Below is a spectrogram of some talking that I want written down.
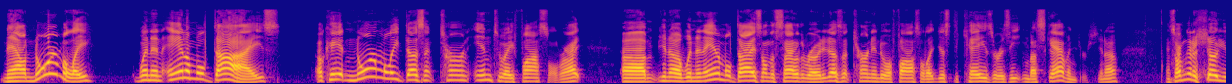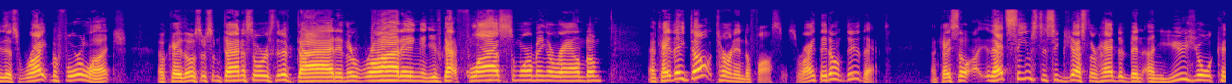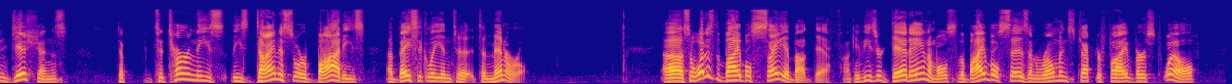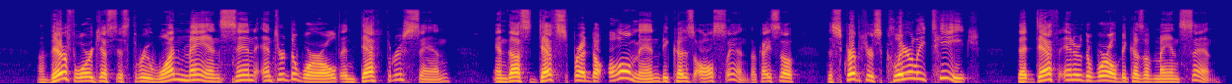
Now, normally, when an animal dies, okay, it normally doesn't turn into a fossil, right? Um, you know, when an animal dies on the side of the road, it doesn't turn into a fossil. It just decays or is eaten by scavengers, you know. And so I'm going to show you this right before lunch. Okay, those are some dinosaurs that have died and they're rotting and you've got flies swarming around them. Okay, they don't turn into fossils, right? They don't do that. Okay, so uh, that seems to suggest there had to have been unusual conditions to to turn these, these dinosaur bodies uh, basically into to mineral. Uh, so, what does the Bible say about death? Okay, these are dead animals. The Bible says in Romans chapter 5, verse 12, uh, Therefore, just as through one man sin entered the world, and death through sin, and thus death spread to all men because all sinned. Okay, so the scriptures clearly teach that death entered the world because of man's sin.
